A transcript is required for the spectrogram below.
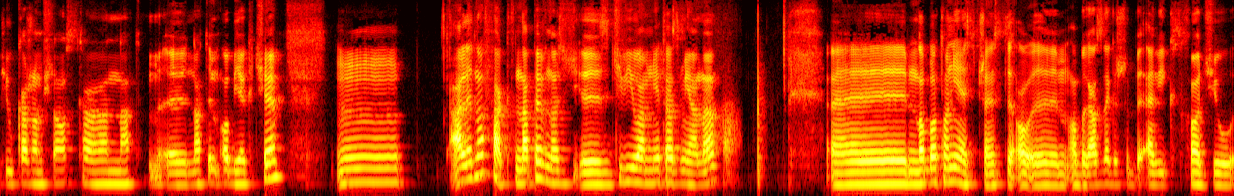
piłkarzom Śląska na tym, na tym obiekcie. Mm, ale no fakt, na pewno y, zdziwiła mnie ta zmiana. No bo to nie jest częsty obrazek, żeby Erik schodził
